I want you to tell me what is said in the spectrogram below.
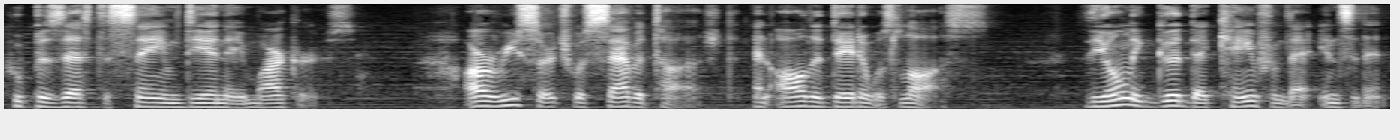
who possessed the same DNA markers. Our research was sabotaged and all the data was lost. The only good that came from that incident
